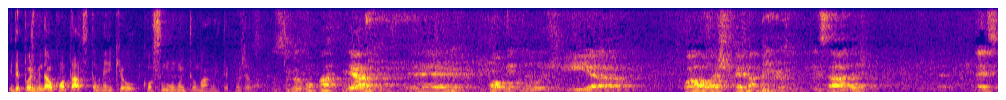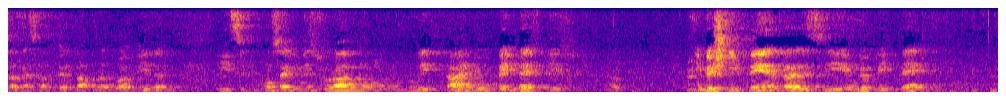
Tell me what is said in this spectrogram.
E depois me dá o contato também, que eu consumo muito marmita congelada. É possível compartilhar é, qual metodologia, qual as ferramentas utilizadas nessa, nessa etapa da tua vida e se tu consegue mensurar no, no lead time o payback disso. Investir em vendas e o meu payback de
